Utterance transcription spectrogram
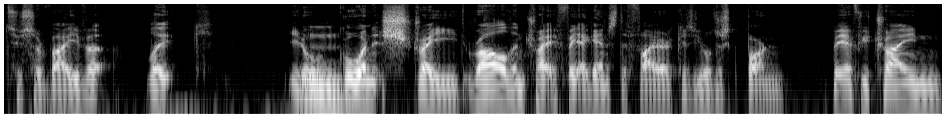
to survive it. Like, you know, Hmm. go in its stride rather than try to fight against the fire because you'll just burn. But if you try and,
